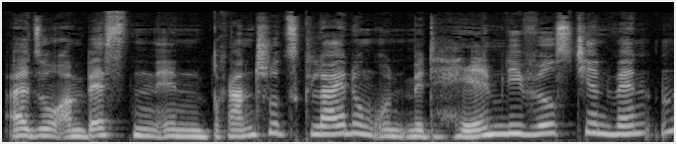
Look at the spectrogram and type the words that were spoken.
Also am besten in Brandschutzkleidung und mit Helm die Würstchen wenden?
